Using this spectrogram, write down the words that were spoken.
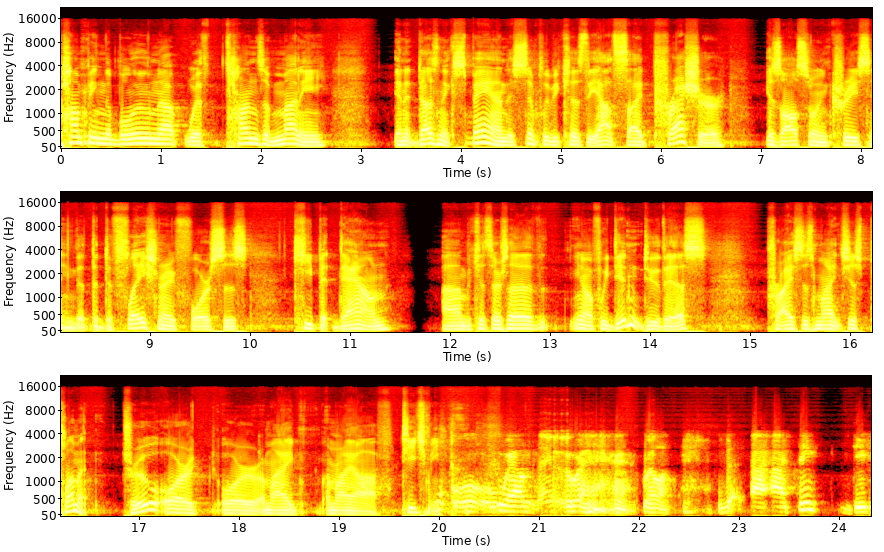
pumping the balloon up with tons of money and it doesn't expand, is simply because the outside pressure is also increasing, that the deflationary forces keep it down um, because there's a, you know, if we didn't do this, prices might just plummet. True or or am I am I off? Teach me. Well, well, I think def-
